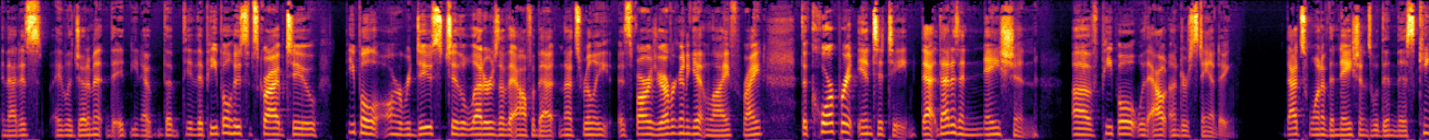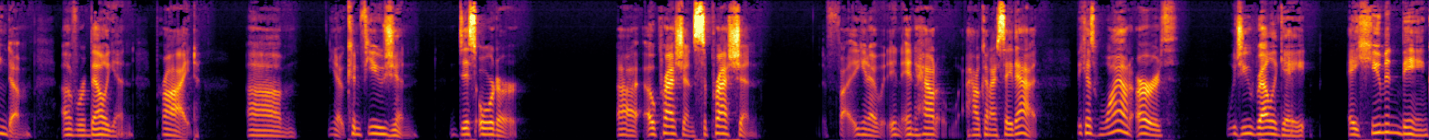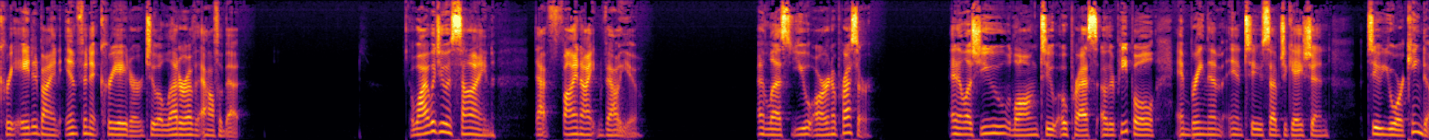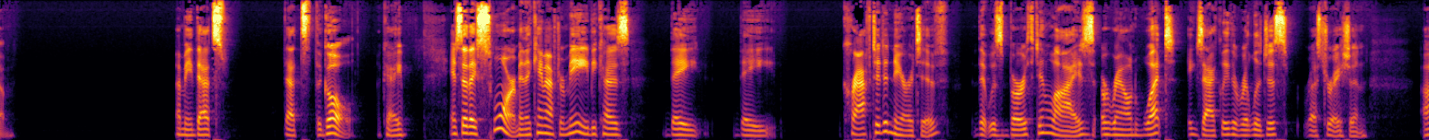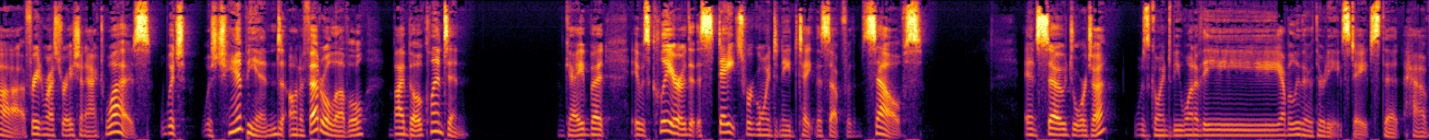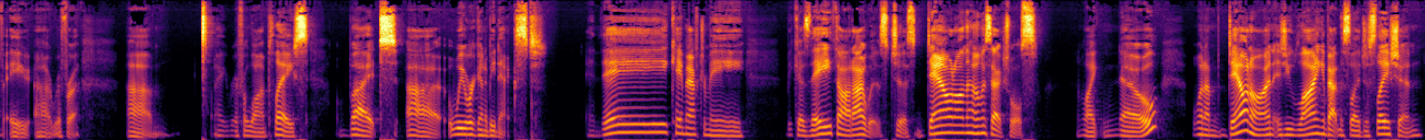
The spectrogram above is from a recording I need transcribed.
and that is a legitimate, you know, the the people who subscribe to people are reduced to the letters of the alphabet and that's really as far as you're ever going to get in life right? The corporate entity that that is a nation of people without understanding. That's one of the nations within this kingdom of rebellion pride um you know confusion disorder uh oppression suppression you know in in how how can i say that because why on earth would you relegate a human being created by an infinite creator to a letter of the alphabet? Why would you assign that finite value unless you are an oppressor? And unless you long to oppress other people and bring them into subjugation to your kingdom. I mean, that's that's the goal. Okay. And so they swarm and they came after me because they they crafted a narrative that was birthed in lies around what exactly the religious restoration uh, freedom restoration act was which was championed on a federal level by bill clinton okay but it was clear that the states were going to need to take this up for themselves and so georgia was going to be one of the i believe there are 38 states that have a uh, um, a RFRA law in place, but uh, we were going to be next. And they came after me because they thought I was just down on the homosexuals. I'm like, no. What I'm down on is you lying about this legislation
